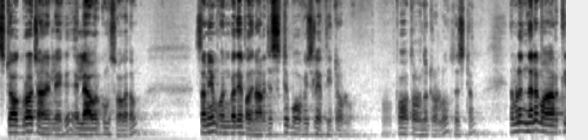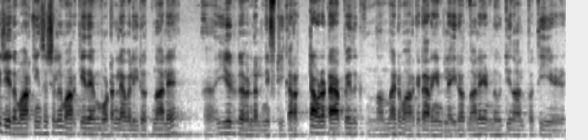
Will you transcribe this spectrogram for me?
സ്റ്റോക്ക് ബ്രോ ചാനലിലേക്ക് എല്ലാവർക്കും സ്വാഗതം. സമയം ഒൻപത് പതിനാറ്. ജസ്റ്റ് ഇപ്പോൾ ഓഫീസിൽ എത്തിയിട്ടുള്ളൂ. ഇപ്പോൾ തുറന്നിട്ടുള്ളൂ സിസ്റ്റം നമ്മൾ ഇന്നലെ മാർക്ക് ചെയ്ത മാർക്കിംഗ് സെഷനിൽ മാർക്ക് ചെയ്ത ഇമ്പോർട്ടന്റ് ലെവൽ ഇരുപത്തിനാല് ഈ ഒരു ലെവൽ ഉണ്ടല്ലോ നിഫ്റ്റി കറക്റ്റ് അവിടെ ടാപ്പ് ചെയ്ത് നന്നായിട്ട് മാർക്കറ്റ് ഇറങ്ങിയിട്ടില്ല. ഇരുപത്തിനാല് എണ്ണൂറ്റി നാൽപ്പത്തി ഏഴ്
